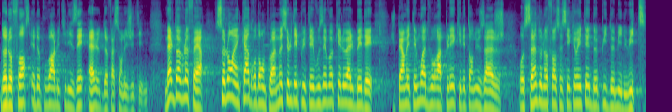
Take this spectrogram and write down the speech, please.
de nos forces est de pouvoir l'utiliser, elles, de façon légitime. Mais elles doivent le faire selon un cadre d'emploi. Monsieur le député, vous évoquez le LBD. Permettez-moi de vous rappeler qu'il est en usage au sein de nos forces de sécurité depuis 2008.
